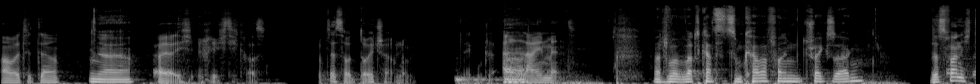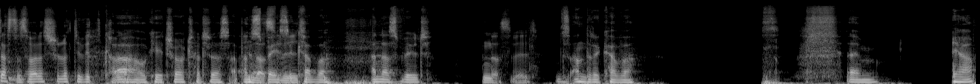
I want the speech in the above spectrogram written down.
arbeitet der. Ja, ja. Feier ich richtig krass. Ich glaube, der ist auch Deutscher, glaube ich. Der gute Ah. Alignment. Was, was kannst du zum Cover von dem Track sagen? Das war nicht das, das war das Charlotte Witt-Cover. Ah, okay, George hatte das abgespacede. Cover. Anders wild. Anders wild. Das andere Cover. ähm, ja.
